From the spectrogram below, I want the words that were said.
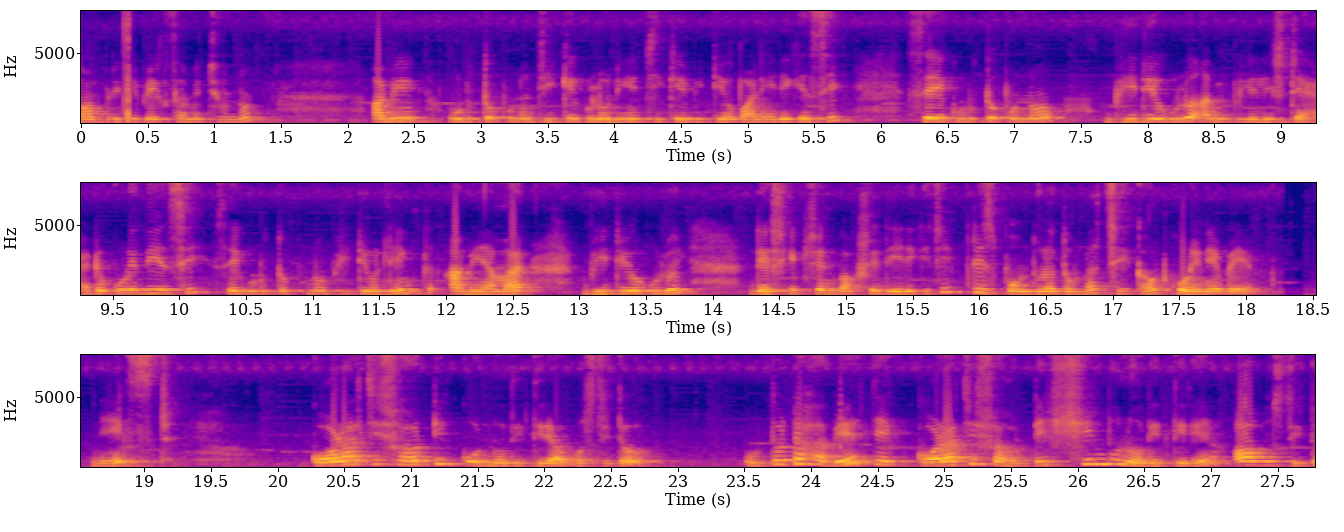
কম্পিটিটিভ এক্সামের জন্য আমি গুরুত্বপূর্ণ জিকেগুলো নিয়ে জিকে ভিডিও বানিয়ে রেখেছি। সেই গুরুত্বপূর্ণ ভিডিওগুলো আমি প্লেলিস্টে অ্যাডও করে দিয়েছি। সেই গুরুত্বপূর্ণ ভিডিও লিঙ্ক আমি আমার ভিডিওগুলোই ডেসক্রিপশন বক্সে দিয়ে রেখেছি। প্লিজ বন্ধুরা, তোমরা চেক আউট করে নেবে। নেক্সট করাচি শহরটি কোন নদীর তীরে অবস্থিত? উত্তরটা হবে যে করাচি শহরটি সিন্ধু নদীর তীরে অবস্থিত।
